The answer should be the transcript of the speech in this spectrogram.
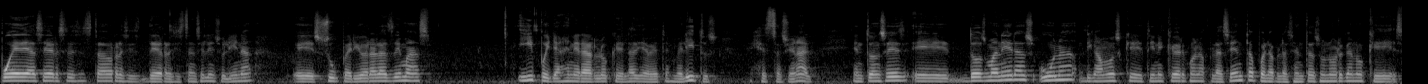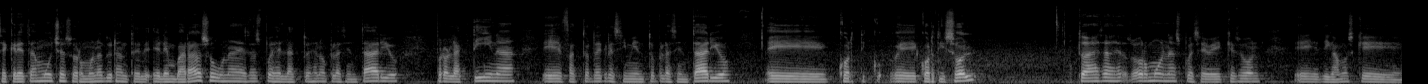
puede hacerse ese estado de resistencia a la insulina superior a las demás y pues ya generar lo que es la diabetes mellitus gestacional. Entonces, eh, dos maneras. Una, digamos que tiene que ver con la placenta, pues la placenta es un órgano que secreta muchas hormonas durante el, embarazo. Una de esas, pues el lactógeno placentario, prolactina, eh, factor de crecimiento placentario, eh, cortisol. Todas esas hormonas, pues se ve que son, digamos que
